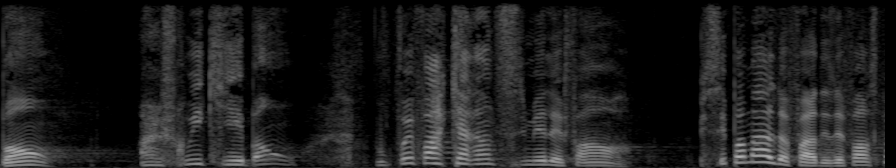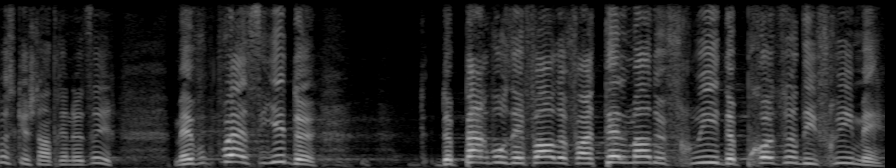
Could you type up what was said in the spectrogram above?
bon. Un fruit qui est bon. Vous pouvez faire 46 000 efforts. C'est pas mal de faire des efforts, c'est pas ce que je suis en train de dire. Mais vous pouvez essayer de, de, par vos efforts, de faire tellement de fruits, de produire des fruits, mais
